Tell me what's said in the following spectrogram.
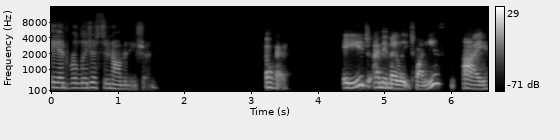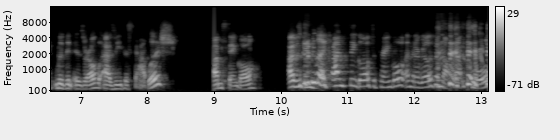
and religious denomination? Okay. Age, I'm in my late 20s. I live in Israel, as we've established. I'm single. I was gonna be like, I'm single it's a Pringle, and then I realized I'm not that cool,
